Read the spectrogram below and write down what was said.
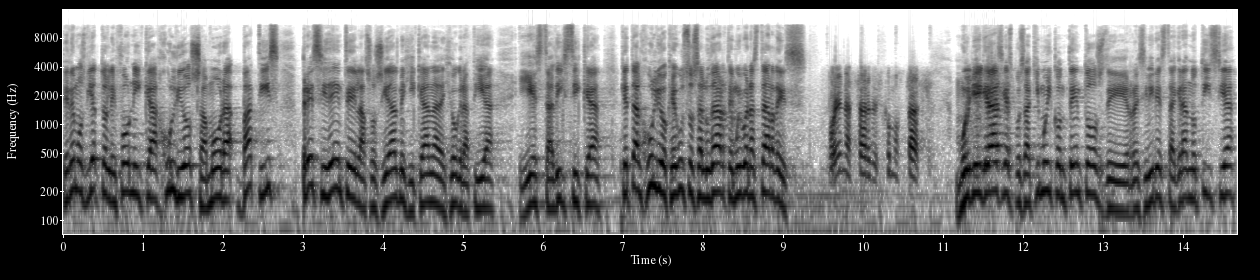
tenemos vía telefónica Julio Zamora Batis, presidente de la Sociedad Mexicana de Geografía y Estadística. ¿Qué tal, Julio? Qué gusto saludarte. Muy buenas tardes. Buenas tardes, ¿cómo estás? Muy bien, gracias. Pues aquí muy contentos de recibir esta gran noticia.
